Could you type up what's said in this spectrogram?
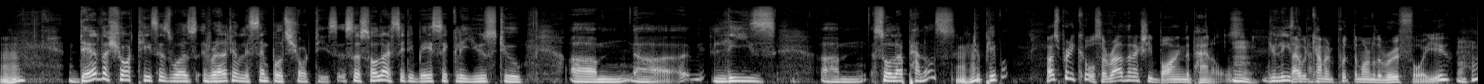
There, the short thesis was a relatively simple short thesis. So, Solar City basically used to um, uh, lease um, solar panels to people. That's pretty cool. So rather than actually buying the panels. You lease they the would panel. come and put them onto the roof for you. Mm-hmm.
